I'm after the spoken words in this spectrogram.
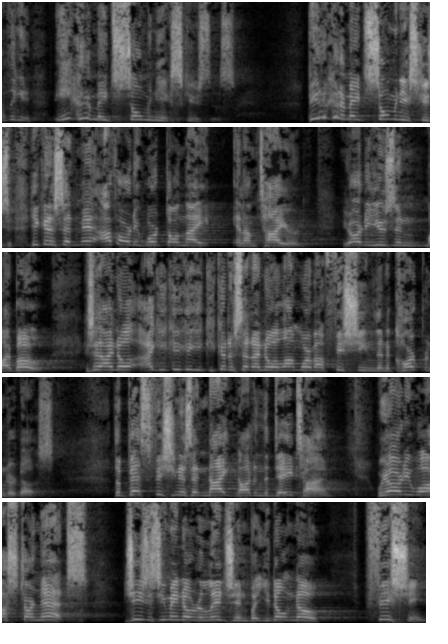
I'm thinking, he could have made so many excuses. Peter could have made so many excuses. He could have said, Man, I've already worked all night and I'm tired. You're already using my boat. He said, I know, I, could have said, I know a lot more about fishing than a carpenter does. The best fishing is at night, not in the daytime. We already washed our nets. Jesus, you may know religion, but you don't know fishing.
